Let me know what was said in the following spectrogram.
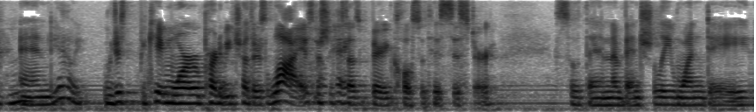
Mm-hmm. And yeah, we, we just became more part of each other's lives, especially because Okay. I was very close with his sister. So then eventually one day,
